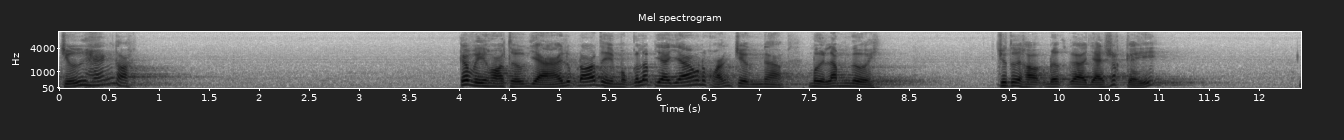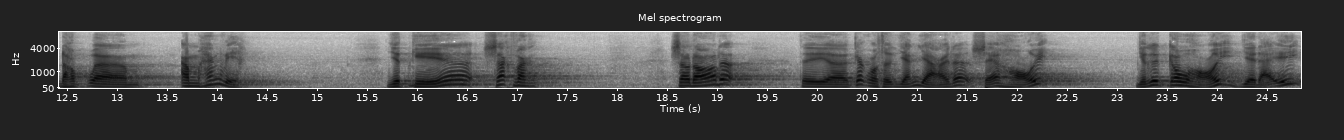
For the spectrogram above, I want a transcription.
chữ Hán thôi. Các vị hòa thượng dạy lúc đó thì một cái lớp gia giáo nó khoảng chừng à, 15 người chúng tôi học được à, dạy rất kỹ đọc à, âm hán việt dịch nghĩa sát văn. Sau đó đó thì à, các hòa thượng giảng dạy đó sẽ hỏi những cái câu hỏi về đại ý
